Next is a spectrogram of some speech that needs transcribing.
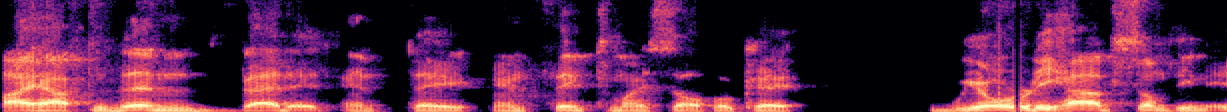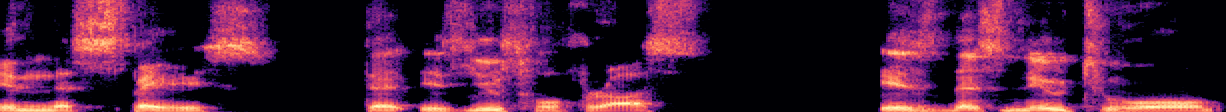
I have to then vet it and think and think to myself, okay, we already have something in this space that is useful for us. Is this new tool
